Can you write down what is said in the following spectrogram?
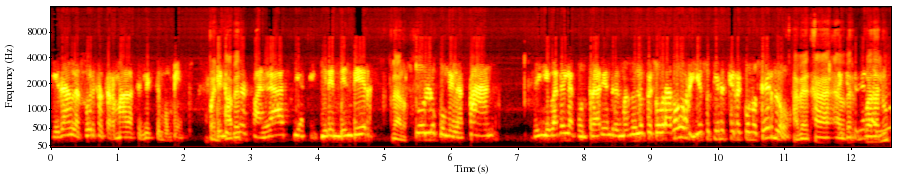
que dan las Fuerzas Armadas en este momento. es una falacia que quieren vender solo con el afán de llevarle la contraria a Andrés Manuel López Obrador, y eso tienes que reconocerlo. A ver, a, ver, Guadalupe,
